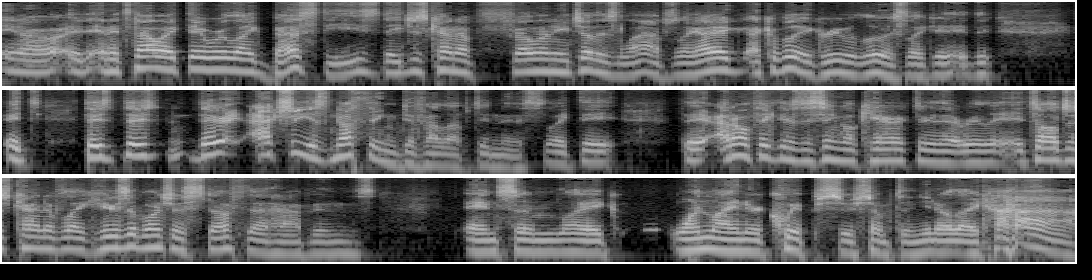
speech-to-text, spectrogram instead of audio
You know, and, and it's not like they were like besties. They just kind of fell in each other's laps. Like I, I completely agree with Lewis. Like it, it, it there's, there's, there actually is nothing developed in this. Like they, they, I don't think there's a single character that really. It's all just kind of like here's a bunch of stuff that happens, and some like one-liner quips or something. You know, like haha,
